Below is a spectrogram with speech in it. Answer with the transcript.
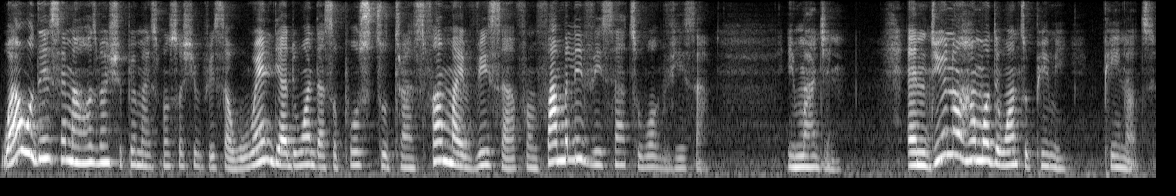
Why would they say my husband should pay my sponsorship visa when they are the one that's supposed to transfer my visa from family visa to work visa? Imagine. And do you know how much they want to pay me? Peanuts.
